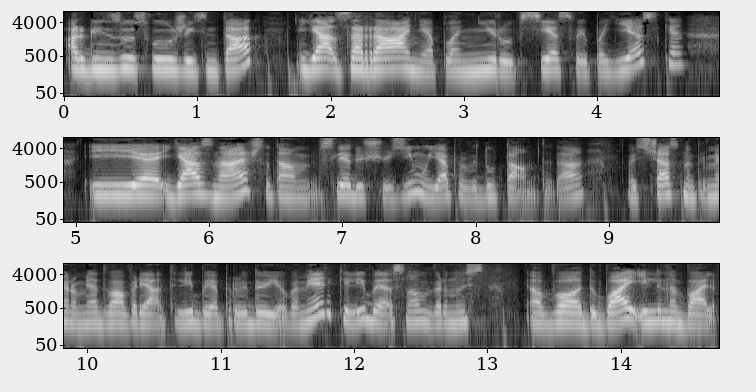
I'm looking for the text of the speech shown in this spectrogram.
организую свою жизнь так, я заранее планирую все свои поездки, и я знаю, что там следующую зиму я проведу там-то, да. Вот сейчас, например, у меня два варианта. Либо я проведу ее в Америке, либо я снова вернусь а, в Дубай или на Бали.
